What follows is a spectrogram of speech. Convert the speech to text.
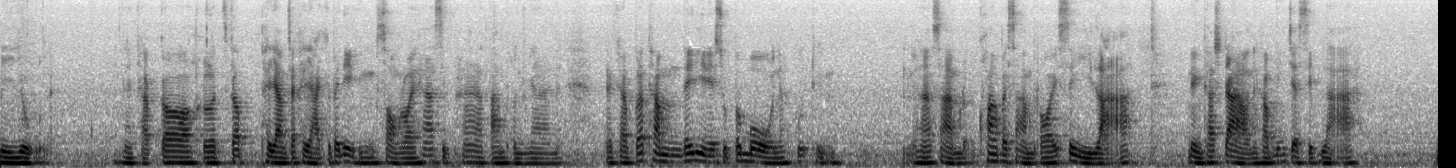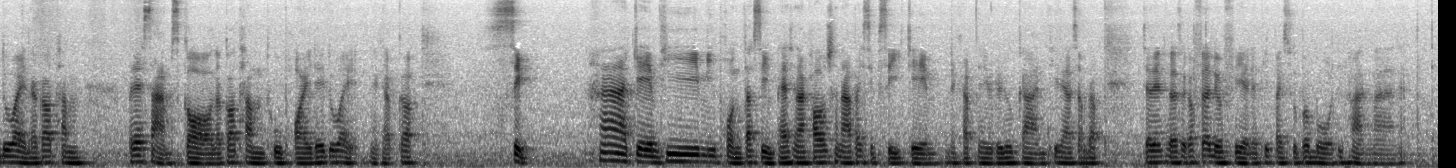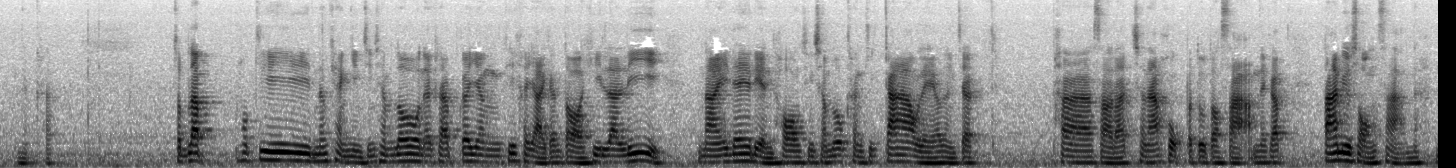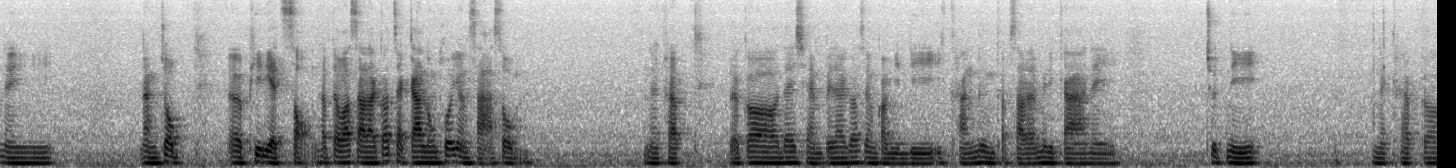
มีอยู่ นะครับก็เฮิร์ตสก็พยายามจะขยายขึ้นไปได้ถึง 255 ตามผลงานนะครับก็ทำได้ดีใน Super Bowl นะพูดถึงนะฮะสามารถขว้างไป 304 หลา 1 touchdown นะครับ วิ่ง 70 หลาด้วยแล้วก็ทำไปได้ 3 สกอร์ แล้วก็ทำ2 point ได้ด้วยนะครับก็ 15 เกมที่มีผลตัดสินแพ้ชนะเขาชนะไป 14 เกมนะครับในฤดูกาลที่แล้วสำหรับเจเลนเฮิร์ตสกับฟิลาเดลเฟียที่ไป Super Bowl ที่ผ่านมานะนะครับสำหรับ ฮอกกี้น้ำแข็งหญิงชิงแชมป์โลกนะครับ ก็ยังที่ขยายกันต่อฮิลลารีไนท์ได้เหรียญทองชิงแชมป์โลกครั้งที่ 9 แล้ว หลังจากพาสหรัฐชนะ 6 ประตูต่อ 3 นะครับ ตามอยู่ 2-3 นะ ในหลังจบเอ่อ period 2ครับ แต่ว่าสหรัฐก็จัดการลงโทษอย่างสาสมนะครับ แล้วก็ได้แชมป์ไปได้ก็แสดงความยินดีอีกครั้งหนึ่งกับสหรัฐอเมริกาในชุดนี้นะครับก็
